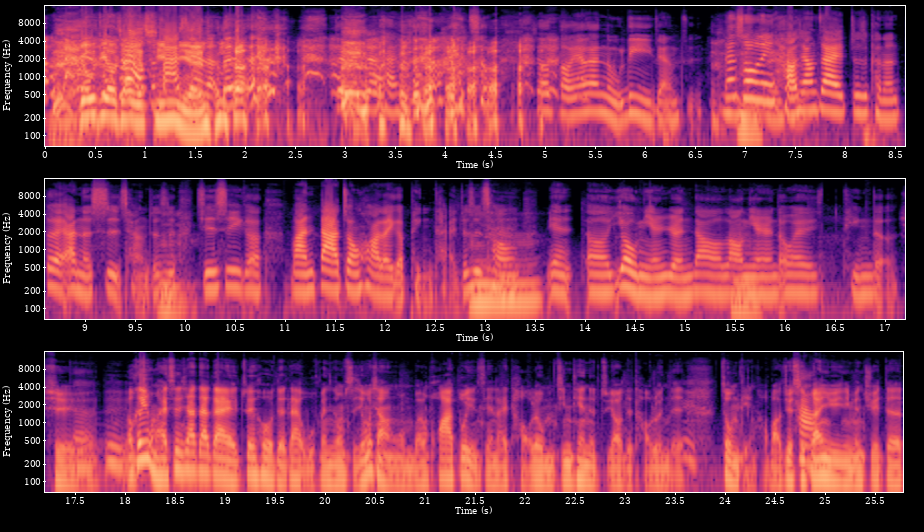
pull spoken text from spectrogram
不用一定要加一个 青年。对对对，没错，就抖音在努力这样子，但说不定好像在就是可能对岸的市场，就是其实是一个蛮大众化的一个平台，就是从年呃幼年人到老年人都会。听的是，嗯，OK，我们还剩下大概最后的大概五分钟时间，我想我们花多点时间来讨论我们今天的主要的讨论的重点，好不好？就是关于你们觉得，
